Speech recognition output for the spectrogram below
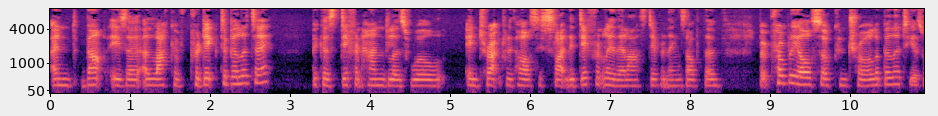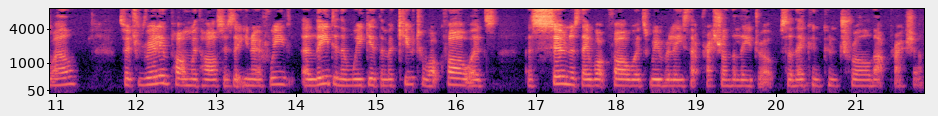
And that is a, a lack of predictability because different handlers will interact with horses slightly differently, they'll ask different things of them, but probably also controllability as well. So it's really important with horses that, you know, if we are leading them, we give them a cue to walk forwards. As soon as they walk forwards, we release that pressure on the lead rope so they can control that pressure.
